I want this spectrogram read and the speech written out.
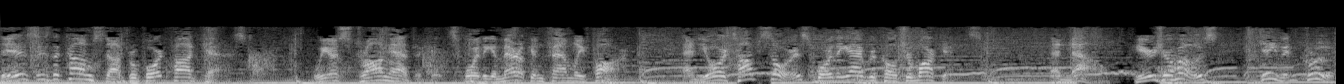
This is the Commstock Report podcast. We are strong advocates for the American family farm and your top source for the agriculture markets. And now, here's your host, David Kruse.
